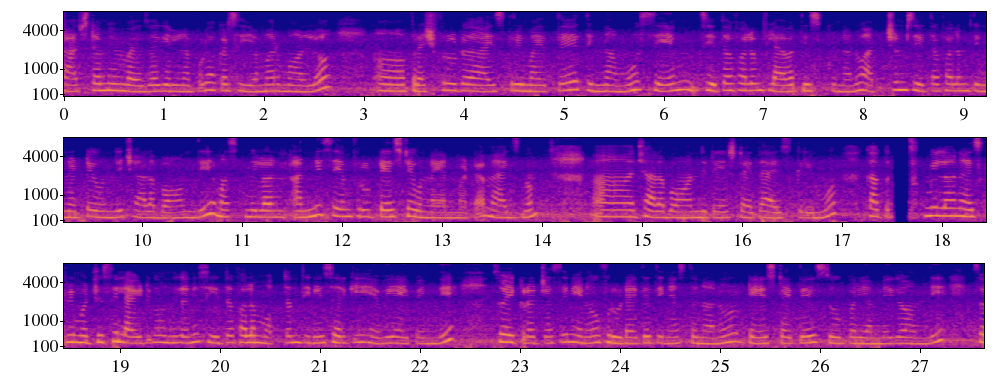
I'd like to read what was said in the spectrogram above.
లాస్ట్ టైం మేము వైజాగ్ వెళ్ళినప్పుడు అక్కడ సిఎంఆర్ మాల్లో ఫ్రెష్ ఫ్రూట్ ఐస్ క్రీమ్ అయితే తిన్నాము. సేమ్ సీతాఫలం ఫ్లేవర్ తీసుకున్నాను. అచ్చం సీతాఫలం తిన్నట్టే ఉంది చాలా బాగుంది. మస్క్ మిలాన్ అన్ని సేమ్ ఫ్రూట్ టేస్టే ఉన్నాయి అనమాట మ్యాక్సిమం చాలా బాగుంది టేస్ట్ అయితే ఐస్ క్రీము. కాకపోతే మిలాన్ ఐస్ క్రీమ్ వచ్చేసి లైట్గా ఉంది కానీ సీతాఫలం మొత్తం తినేసరికి హెవీ అయిపోయింది. సో ఇక్కడ వచ్చేసి నేను ఫ్రూట్ అయితే తినేస్తున్నాను. టేస్ట్ అయితే సూపర్ యమ్మీగా ఉంది. సో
